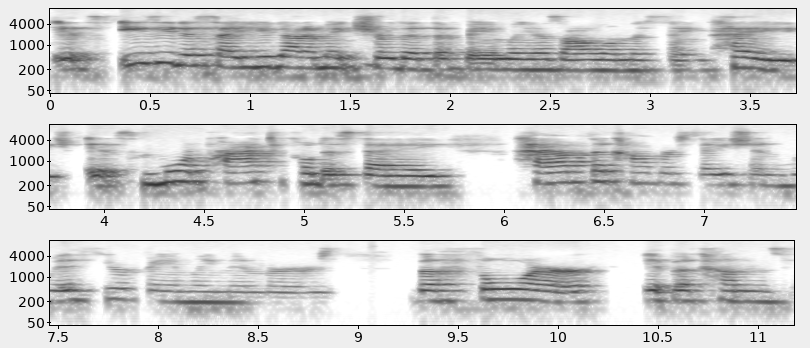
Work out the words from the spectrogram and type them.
it's easy to say you got to make sure that the family is all on the same page. It's more practical to say have the conversation with your family members before it becomes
